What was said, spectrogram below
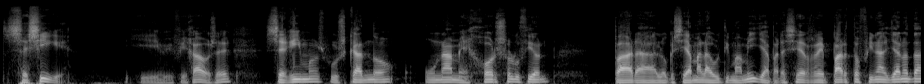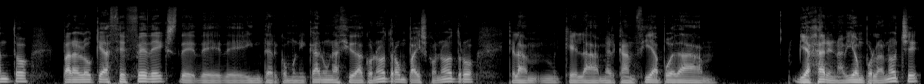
se sigue. Y fijaos, seguimos buscando una mejor solución para lo que se llama la última milla, para ese reparto final, ya no tanto para lo que hace FedEx de, de, intercomunicar una ciudad con otra, un país con otro, que la, que la mercancía pueda viajar en avión por la noche,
